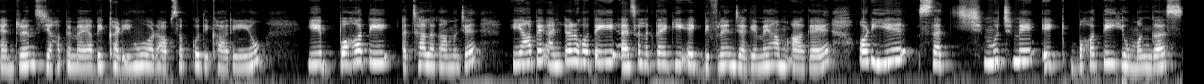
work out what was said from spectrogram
एंट्रेंस जहाँ पे मैं अभी खड़ी हूँ और आप सबको दिखा रही हूँ। ये बहुत ही अच्छा लगा मुझे। यहाँ पे एंटर होते ही ऐसा लगता है कि एक डिफरेंट जगह में हम आ गए। और ये सचमुच में एक बहुत ही ह्यूमंगस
